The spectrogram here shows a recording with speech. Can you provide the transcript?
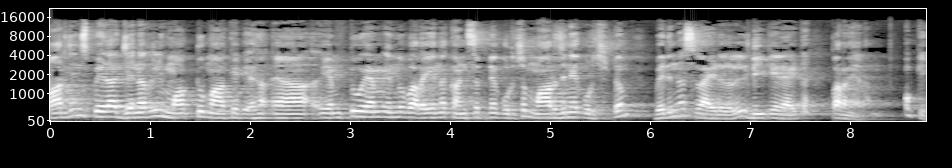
margins paid are generally mark to market M to M എന്ന് പറയുന്ന കൺസെപ്റ്റിനെ കുറിച്ചും മാർജിനെ കുറിച്ചിട്ടും വരുന്ന സ്ലൈഡുകളിൽ ഡീറ്റെയിൽ ആയിട്ട് പറഞ്ഞുതരാം. ഓക്കെ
